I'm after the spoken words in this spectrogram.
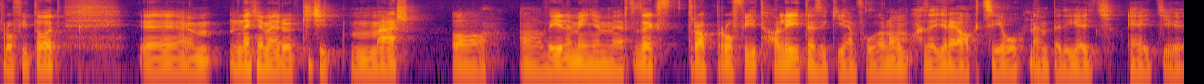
profitot. Nekem erről kicsit más a, a véleményem, mert az extra profit, ha létezik ilyen fogalom, az egy reakció, nem pedig egy, egy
